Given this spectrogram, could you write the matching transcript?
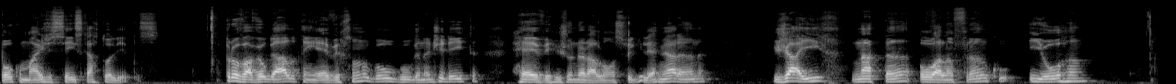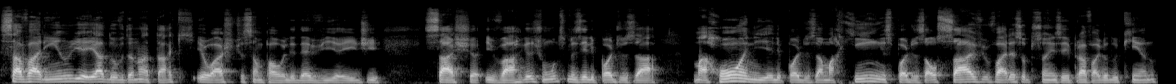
pouco mais de seis cartoletas. Provável Galo tem Everson no gol, Guga na direita, Hever, Júnior Alonso e Guilherme Arana, Jair, Natan ou Alan Franco, Johan, Savarino e aí a dúvida no ataque. Eu acho que o São Paulo deve ir aí de Sacha e Vargas juntos, mas ele pode usar Marrone, ele pode usar Marquinhos, pode usar o Sávio, várias opções aí para a vaga do Queno.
